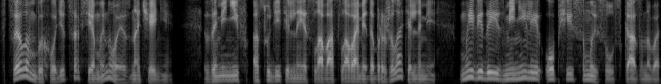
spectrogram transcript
в целом выходит совсем иное значение. Заменив осудительные слова словами доброжелательными, мы видоизменили общий смысл сказанного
